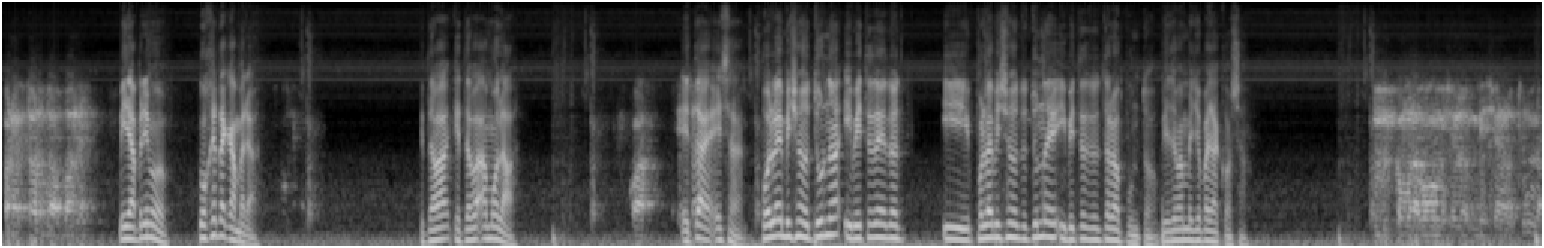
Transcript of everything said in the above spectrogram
Proyector 2, vale. Mira, primo, coge esta cámara. Que te va, que te va a molar. ¿Cuál? Esta, esa. Ponla en visión nocturna y vete de y ponla en visión nocturna y vete de donde los puntos. Voy a llamarme yo para allá cosas. ¿Y cómo la pongo en visión, visión nocturna?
